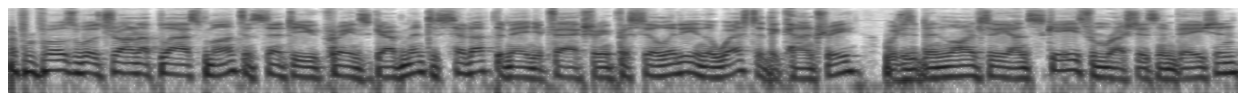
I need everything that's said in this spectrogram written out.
A proposal was drawn up last month and sent to Ukraine's government to set up the manufacturing facility in the west of the country, which has been largely unscathed from Russia's invasion,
